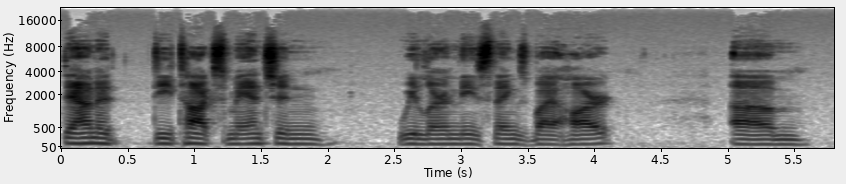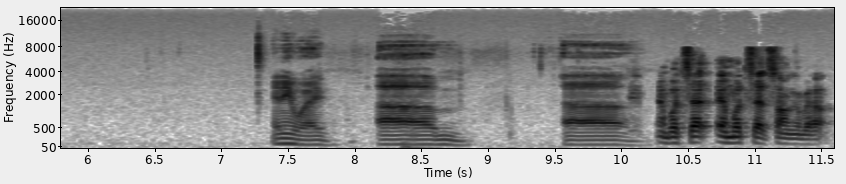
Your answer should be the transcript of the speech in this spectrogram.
Down at Detox Mansion, we learn these things by heart. Um, anyway, um, uh, And what's that? And what's that song about?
